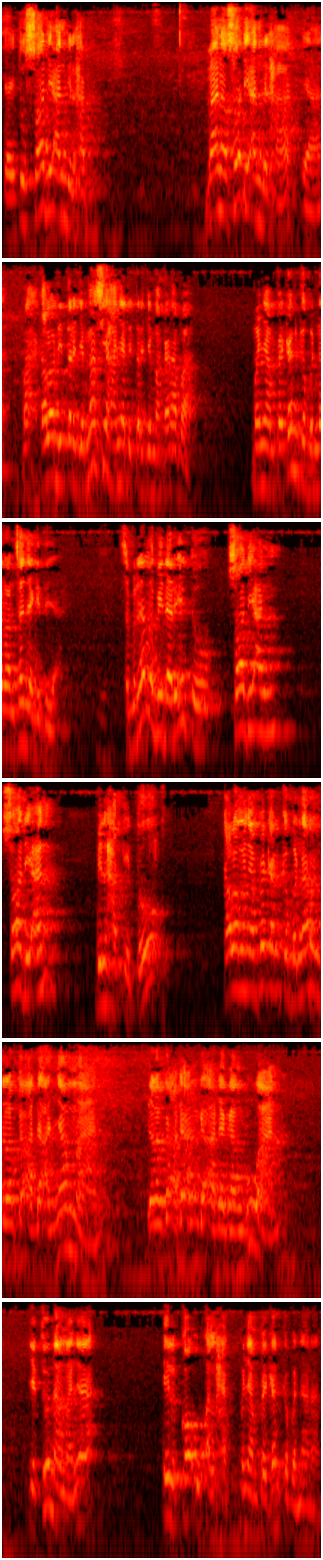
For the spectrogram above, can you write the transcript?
yaitu sadian bil haq. Mana sadian bil haq ya? Kalau diterjemah sih hanya diterjemahkan apa? Menyampaikan kebenaran saja gitu ya. Sebenarnya lebih dari itu. Sadian sadian bil haq itu kalau menyampaikan kebenaran dalam keadaan nyaman, dalam keadaan nggak ada gangguan, itu namanya ilqa'u al-haq, menyampaikan kebenaran.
